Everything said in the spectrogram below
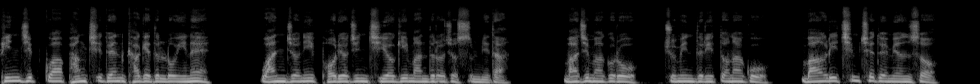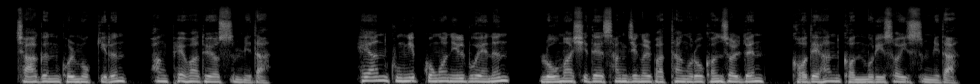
빈집과 방치된 가게들로 인해 완전히 버려진 지역이 만들어졌습니다. 마지막으로 주민들이 떠나고 마을이 침체되면서 작은 골목길은 황폐화되었습니다. 해안 국립공원 일부에는 로마 시대 상징을 바탕으로 건설된 거대한 건물이 서 있습니다.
